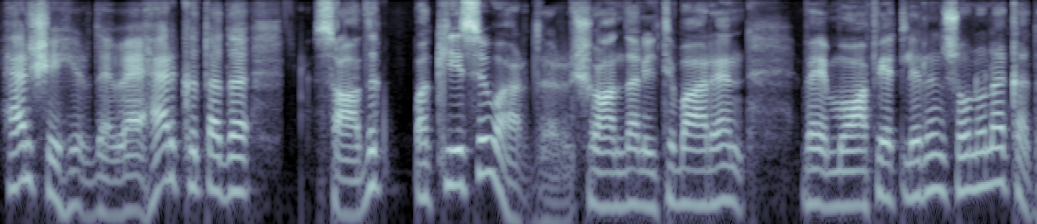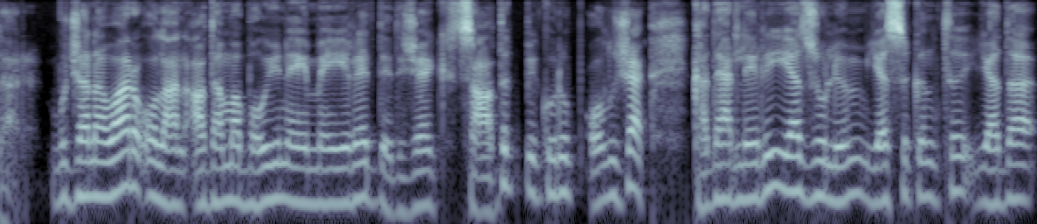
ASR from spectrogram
her şehirde ve her kıtada sadık bakiyesi vardır. Şu andan itibaren ve muafiyetlerin sonuna kadar bu canavar olan adama boyun eğmeyi reddedecek sadık bir grup olacak. Kaderleri ya zulüm ya sıkıntı ya da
